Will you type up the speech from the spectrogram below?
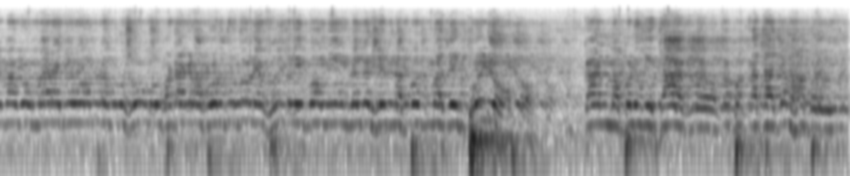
એમાં કોઈ મારા જેવો આપણે કોઈ છોકરું ફટાકડા ફોડતું હતું ને ભૂતળી બોમ્બ એ નગર શેઠના પગમાં જઈને ફોડ્યો. કાનમાં પડી ગઈ થાક લેવો કપા કથા જમા પડવી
